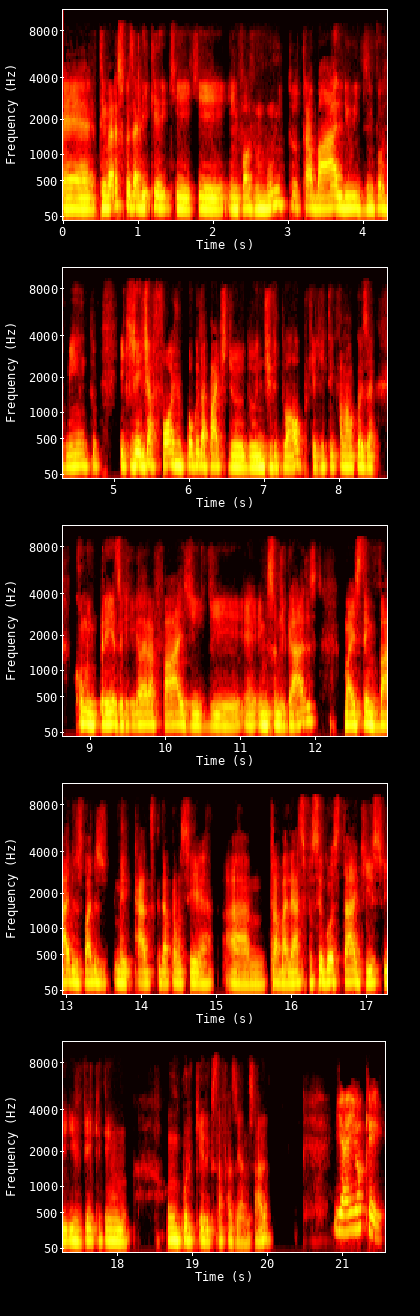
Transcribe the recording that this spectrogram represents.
é, tem várias coisas ali que, que, que envolve muito trabalho e desenvolvimento e que a gente já foge um pouco da parte do, do individual, porque a gente tem que falar uma coisa como empresa, o que a galera faz de, de é, emissão de gases, mas tem vários, vários mercados que dá para você um, ah, trabalhar se você gostar disso e, e ver que tem um, um porquê do que está fazendo, sabe? E aí, ok,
